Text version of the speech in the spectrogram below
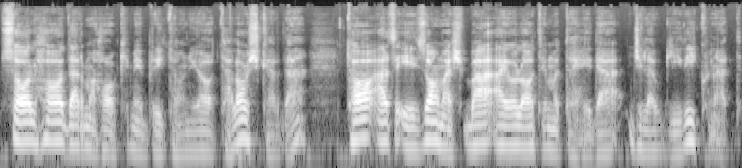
سالها در محاکم بریتانیا تلاش کرده تا از اعزامش به ایالات متحده جلوگیری کند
